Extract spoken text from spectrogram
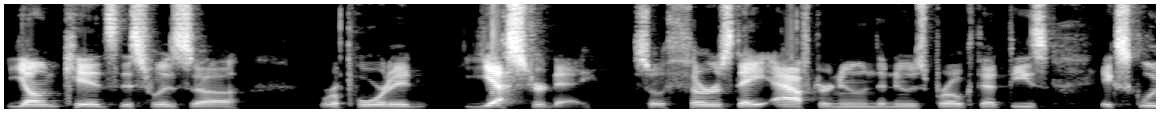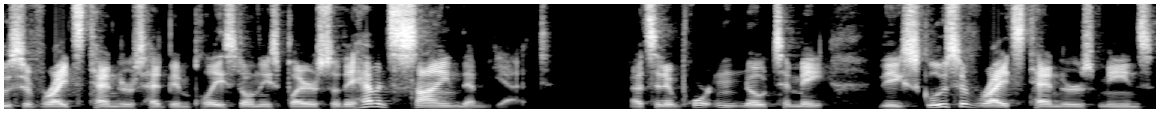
young kids. This was uh, reported yesterday. So, Thursday afternoon, the news broke that these exclusive rights tenders had been placed on these players, so they haven't signed them yet. That's an important note to make. The exclusive rights tenders means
